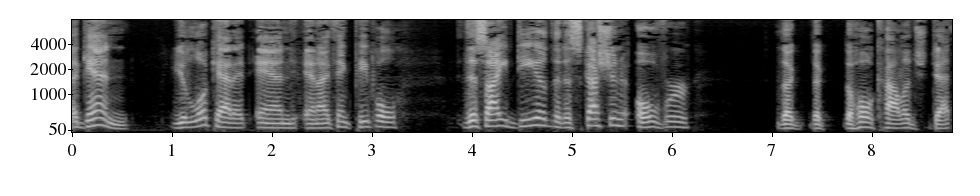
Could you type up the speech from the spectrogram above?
again, you look at it and and I think people this idea the discussion over the the the whole college debt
